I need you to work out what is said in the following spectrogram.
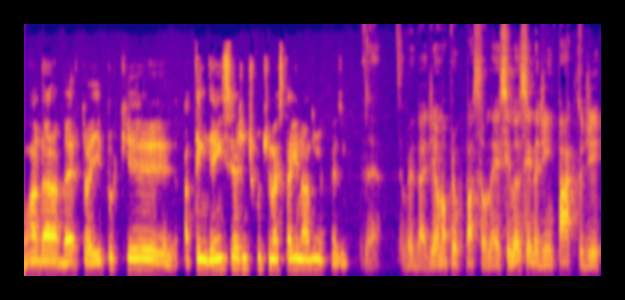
o radar aberto aí, porque a tendência é a gente continuar estagnado mesmo. É, é verdade, é uma preocupação, né? Esse lance ainda de impacto, de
